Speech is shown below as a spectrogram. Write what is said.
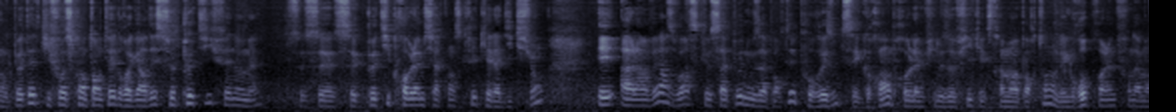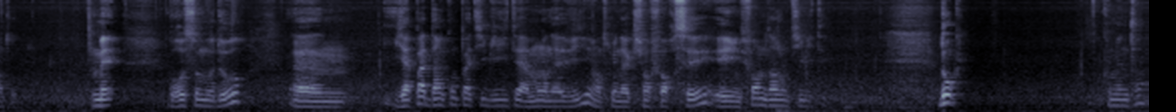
Donc peut-être qu'il faut se contenter de regarder ce petit phénomène ce, petit problème circonscrit qui est l'addiction, et à l'inverse, voir ce que ça peut nous apporter pour résoudre ces grands problèmes philosophiques extrêmement importants, les gros problèmes fondamentaux. Mais, grosso modo, euh, il n'y a pas d'incompatibilité, à mon avis, entre une action forcée et une forme d'ingentivité. Donc, combien de temps?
